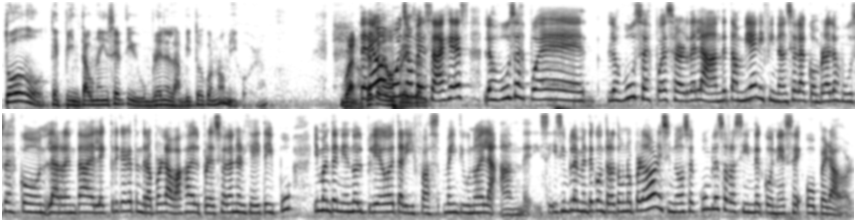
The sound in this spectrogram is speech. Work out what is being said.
todo te pinta una incertidumbre en el ámbito económico. Tenemos, muchos mensajes. Los buses puede, los buses puede ser de la ANDE también y financia la compra de los buses con la renta eléctrica que tendrá por la baja del precio de la energía de Itaipú y manteniendo el pliego de tarifas 21 de la ANDE. Y simplemente contrata un operador y si no se cumple se rescinde con ese operador.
